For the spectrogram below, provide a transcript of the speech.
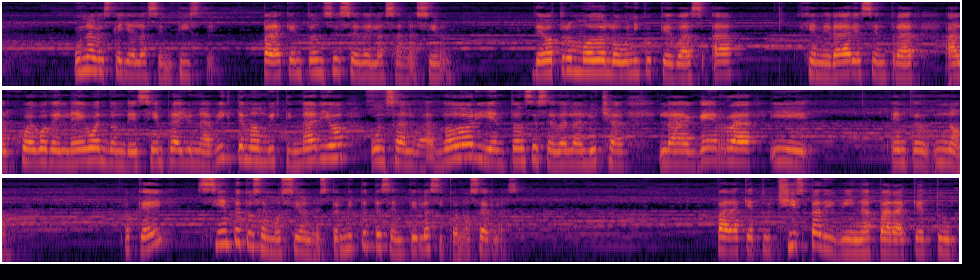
una vez que ya la sentiste, para que entonces se dé la sanación. De otro modo, lo único que vas a generar es entrar al juego del ego en donde siempre hay una víctima, un victimario, un salvador y entonces se da la lucha, la guerra y no. ¿Ok? Siente tus emociones, permítete sentirlas y conocerlas para que tu chispa divina, para que tus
